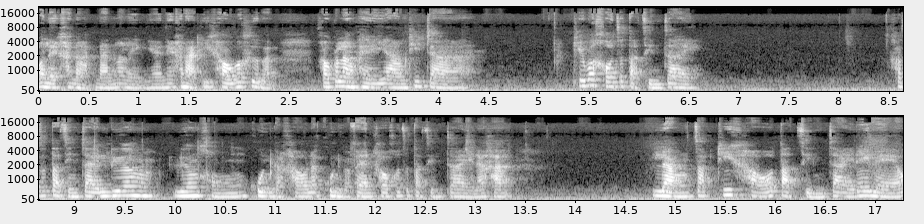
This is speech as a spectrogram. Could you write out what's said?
อะไรขนาดนั้นอะไรเงี้ยในขณะที่เขาก็คือแบบเขากำลังพยายามที่จะคิดว่าเขาจะตัดสินใจ เขาจะตัดสินใจเรื่องเรื่องของคุณกับเขาและคุณกับแฟนเขาเขาจะตัดสินใจนะคะ หลังจากที่เขาตัดสินใจได้แล้ว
